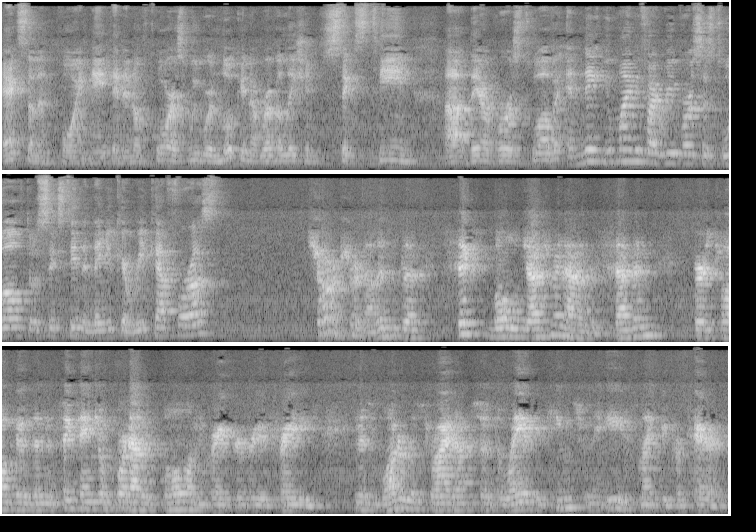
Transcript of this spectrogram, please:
excellent point, Nathan. And of course, we were looking at Revelation 16, uh, there, verse 12. And Nate, you mind if I read verses 12 through 16 and then you can recap for us? Sure, sure. Now this is the sixth bowl judgment out of the seven. Verse 12 goes, Then the sixth angel poured out his bowl on the great river Euphrates, and his water was dried up so that the way of the kings from the east might be prepared.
